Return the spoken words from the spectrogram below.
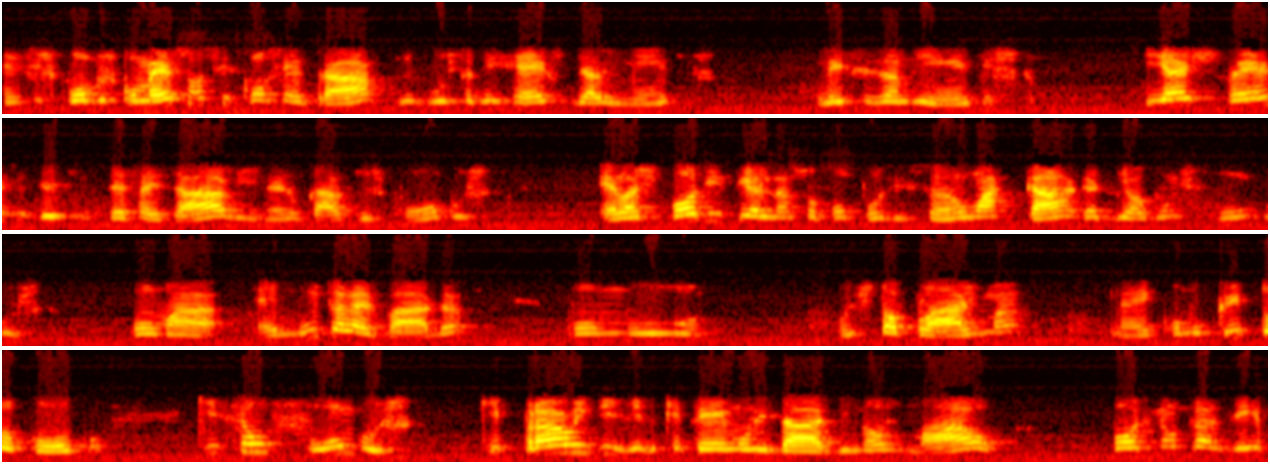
esses pombos começam a se concentrar em busca de restos de alimentos nesses ambientes. E as fezes dessas aves, né, no caso dos pombos, elas podem ter na sua composição uma carga de alguns fungos uma é muito elevada, como o histoplasma, né, como o criptococo, que são fungos que para o indivíduo que tem imunidade normal pode não trazer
